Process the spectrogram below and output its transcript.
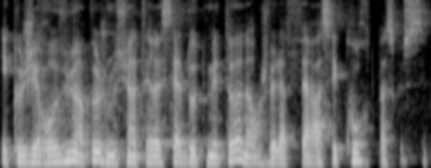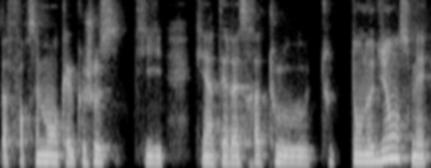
et que j'ai revu un peu. Je me suis intéressé à d'autres méthodes. Alors je vais la faire assez courte parce que c'est pas forcément quelque chose qui qui intéressera tout, toute ton audience, mais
